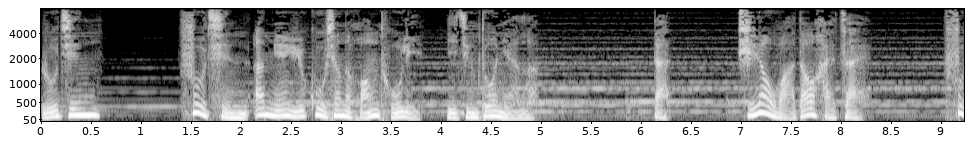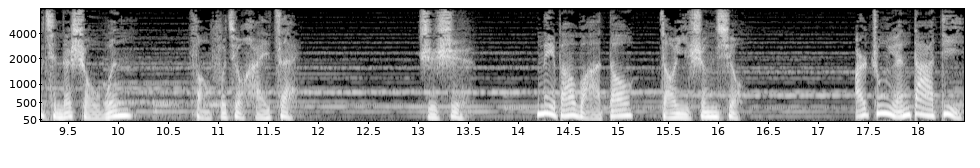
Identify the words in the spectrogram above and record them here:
如今，父亲安眠于故乡的黄土里已经多年了，但只要瓦刀还在。父亲的手温，仿佛就还在。只是，那把瓦刀早已生锈，而中原大地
